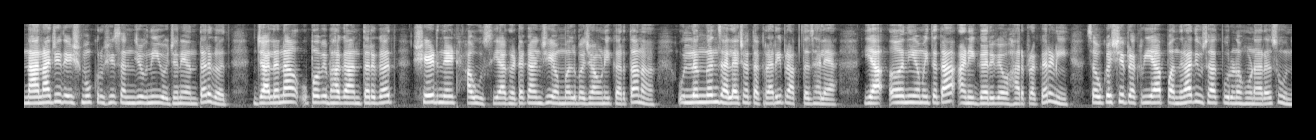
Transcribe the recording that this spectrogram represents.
नानाजी देशमुख कृषी संजीवनी योजनेअंतर्गत जालना उपविभागांतर्गत शेड नेट हाऊस या घटकांची अंमलबजावणी करताना उल्लंघन झाल्याच्या तक्रारी प्राप्त झाल्या. या अनियमितता आणि गैरव्यवहार प्रकरणी चौकशी प्रक्रिया पंधरा दिवसात पूर्ण होणार असून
